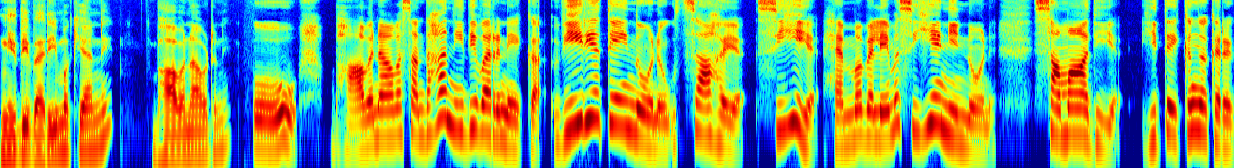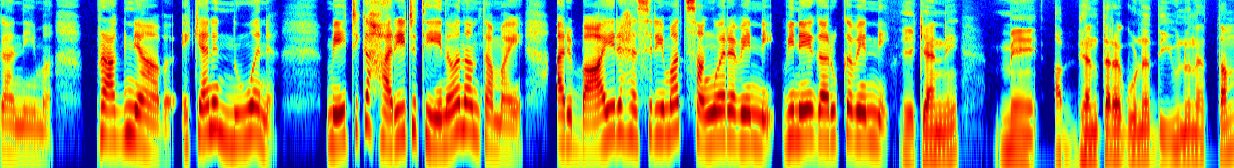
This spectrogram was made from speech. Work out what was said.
නිදි වැරීම කියන්නේ භාවනාවටනේ. ඕ භාවනාව සඳහා නිදිවරණ එක. වීරිය තේින්න ඕන උත්සාහය සිහිය හැම වෙලේම සිහියෙන් ඉන්න ඕන. සමාධිය හිත එකඟ කරගැනීම ප්‍රඥාව ඒ කියන්නේ නුවණ මේ ටික හරියට තියෙනවා නම් තමයි අර බාහිර හැසිරීමත් සංවර වෙන්නේ විනයගරුක වෙන්නේ ඒ කියන්නේ මේ අභ්‍යන්තර ගුණ දියුණු නැත්තම්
